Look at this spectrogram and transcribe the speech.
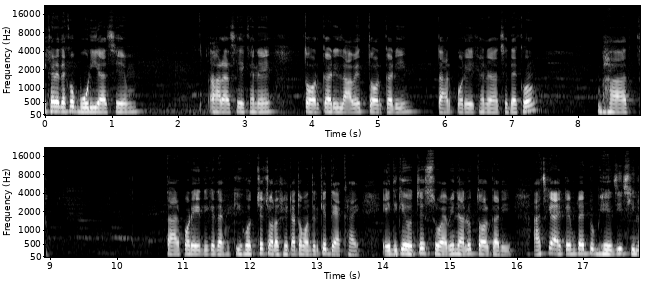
এখানে দেখো বড়ি আছে, আর আছে এখানে তরকারি লাভের তরকারি, তারপরে এখানে আছে দেখো ভাত, তারপরে এদিকে দেখো কি হচ্ছে, চলো সেটা তোমাদেরকে দেখায় এদিকে হচ্ছে সয়াবিন আলুর তরকারি। আজকে আইটেমটা একটু ভেজই ছিল।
